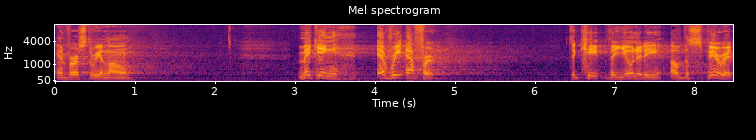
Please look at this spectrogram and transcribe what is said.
and verse 3 alone making every effort to keep the unity of the spirit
